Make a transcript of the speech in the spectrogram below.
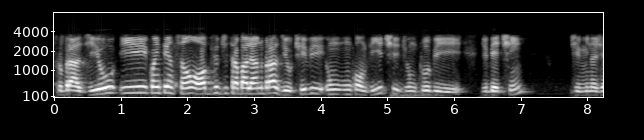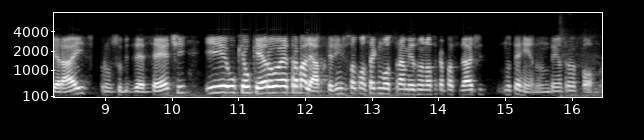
para o Brasil e com a intenção, óbvio, de trabalhar no Brasil. Tive um, um convite de um clube de Betim, de Minas Gerais, para um sub-17 e o que eu quero é trabalhar, porque a gente só consegue mostrar mesmo a nossa capacidade no terreno, não tem outra forma.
